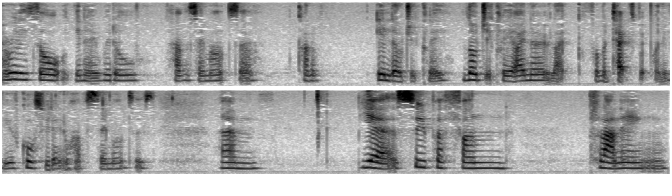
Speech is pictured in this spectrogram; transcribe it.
I really thought, you know, we'd all have the same answer, kind of illogically. Logically, I know, like from a textbook point of view, of course, we don't all have the same answers. Um, yeah, super fun planning.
